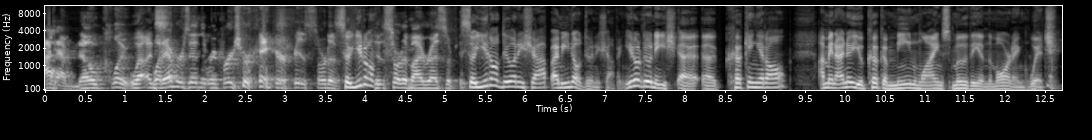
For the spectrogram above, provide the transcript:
I have no clue. Well, whatever's in the refrigerator is sort of So you don't is sort of my recipe. So you don't do any shop? I mean, you don't do any shopping. You don't do any uh, uh, cooking at all. I mean, I know you cook a mean wine smoothie in the morning. Which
